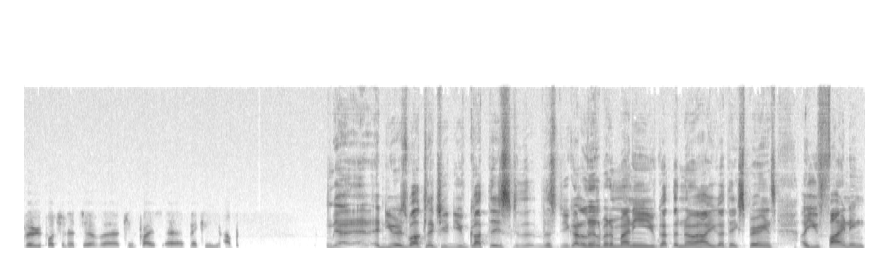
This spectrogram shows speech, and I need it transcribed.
very fortunate to have uh, King Price uh, backing me up. Yeah, and you as well, Clint. You you've got this this you got a little bit of money, you've got the know-how, You've got the experience. Are you finding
